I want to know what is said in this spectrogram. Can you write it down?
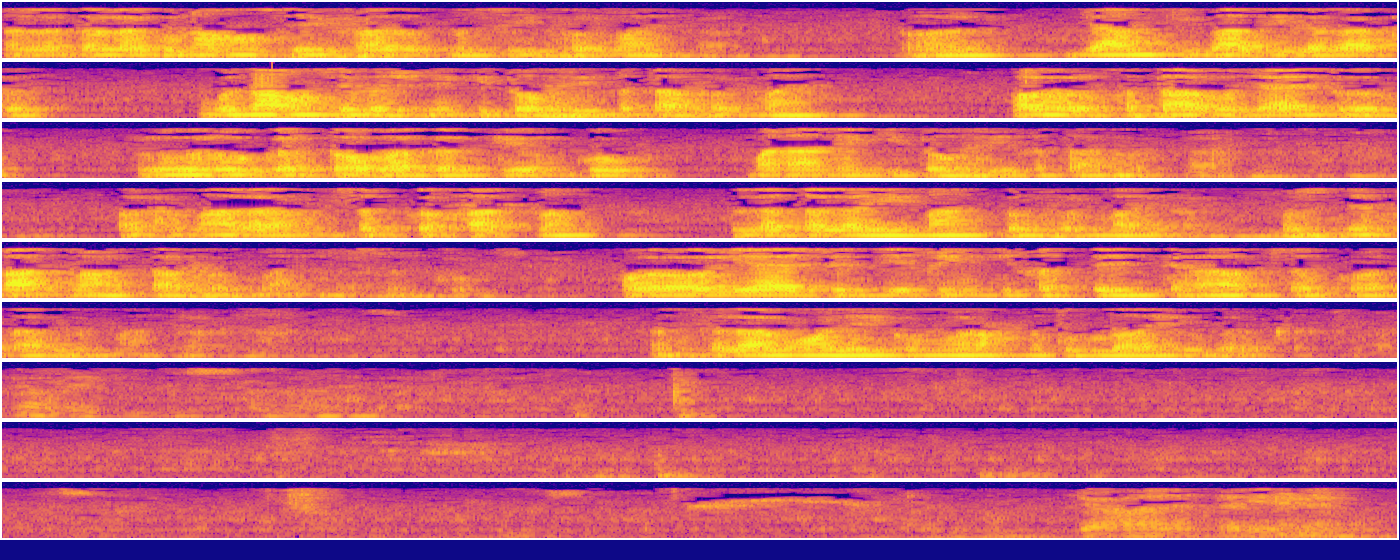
اللہ تعالیٰ گناہوں سے حفاظت نصیب فرمائے۔ اور جان کی بازی لگا کر گناہوں سے بچنے کی توفیق عطا فرمائے۔ اور خطا ہو جائے تو رو رو کر توبہ کر کے ان کو منانے کی توفیق عطا فرمائے۔ اور ہمارا ہم سب کا خاتمہ اللہ تعالیٰ ایمان پر فرمائے، اس نے خاتمہ عطا فرمائے ہم سب کو۔ اور اولیاء صدیقین کی خط انتہا ہم سب کو عطا فرمائے السلام علیکم ورحمۃ اللہ وبرکاتہ۔ کیا حال ہے؟ خرید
